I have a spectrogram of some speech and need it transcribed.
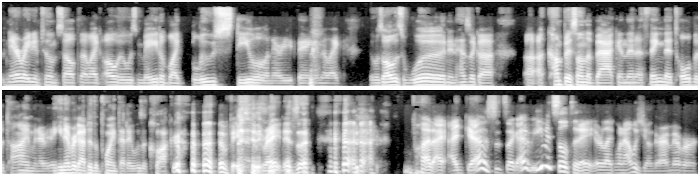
narrating to himself that like oh it was made of like blue steel and everything and like it was all this wood and has like a a compass on the back and then a thing that told the time and everything. He never got to the point that it was a clock, basically, right? It's a, but I I guess it's like I even still today or like when I was younger, I remember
